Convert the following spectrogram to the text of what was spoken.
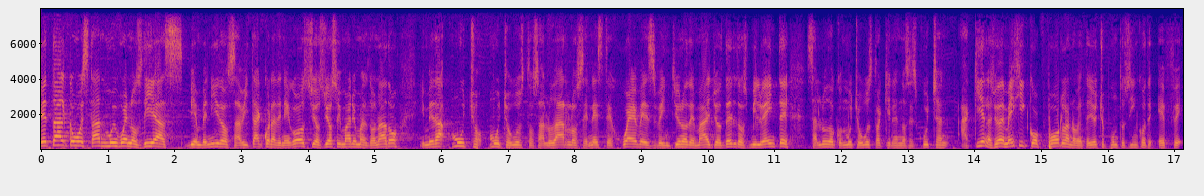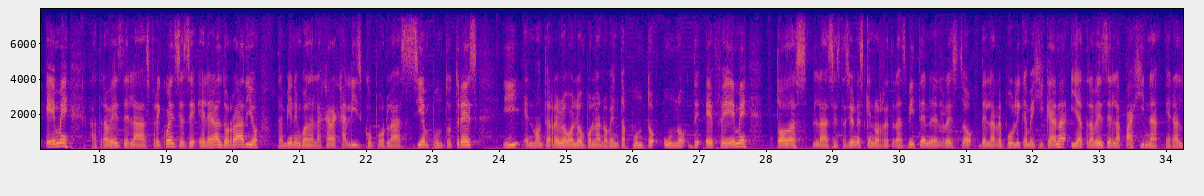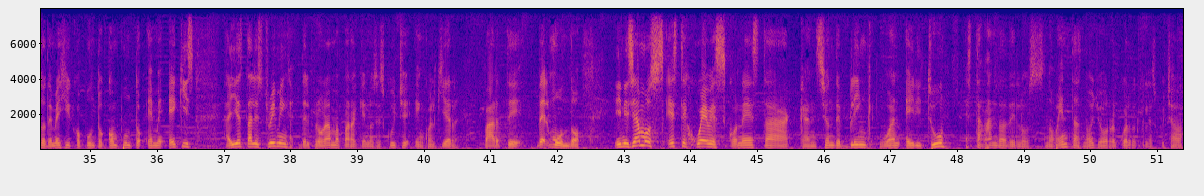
¿Qué tal? ¿Cómo están? Muy buenos días. Bienvenidos a Bitácora de Negocios. Yo soy Mario Maldonado y me da mucho, mucho gusto saludarlos en este jueves 21 de mayo del 2020. Saludo con mucho gusto a quienes nos escuchan aquí en la Ciudad de México por la 98.5 de FM a través de las frecuencias de El Heraldo Radio, también en Guadalajara, Jalisco por las 100.3 y en Monterrey, Nuevo León por la 90.1 de FM todas las estaciones que nos retransmiten en el resto de la República Mexicana y a través de la página heraldodemexico.com.mx. Ahí está el streaming del programa para que nos escuche en cualquier parte del mundo. Iniciamos este jueves con esta canción de Blink 182, esta banda de los noventas, ¿no? Yo recuerdo que la escuchaba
